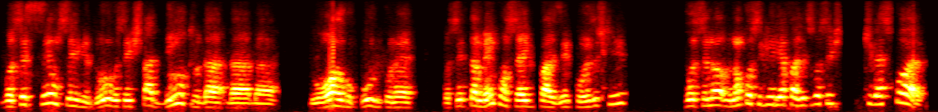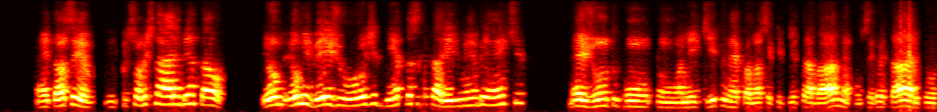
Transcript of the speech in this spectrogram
você ser um servidor, você está dentro da, da, da, do órgão público, né? você também consegue fazer coisas que você não, não conseguiria fazer se você estivesse fora. Então, assim, principalmente na área ambiental. Eu, eu me vejo hoje dentro da Secretaria de Meio Ambiente né, junto com, com a minha equipe, né, com a nossa equipe de trabalho, né, com o secretário, com,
